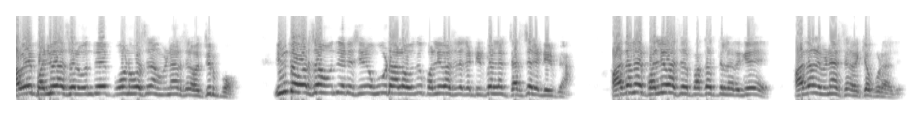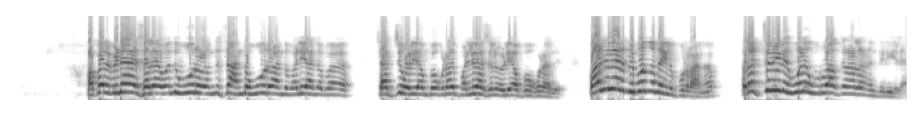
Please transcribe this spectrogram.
அவன் பள்ளிவாசல் வந்து போன வருஷம் நான் விநாயகர் சிலை வச்சிருப்போம். இந்த வருஷம் வந்து என்ன செய்யணும்? ஊடால வந்து பள்ளிவாசல் கட்டியிருப்பேன் இல்லை சர்ச்சை கட்டியிருப்பேன். அதனால பள்ளிவாசல் பக்கத்தில் இருக்கு. அதனால விநாயகர் சிலை வைக்கக்கூடாது. அப்புறம் விநாயகர் சிலை வந்து ஊரில் வந்து அந்த ஊர் அந்த வழியாக அந்த சர்ச்சு வழியாக போகக்கூடாது பள்ளிவாசல் வழியாக போகக்கூடாது. பல்வேறு நிபந்தனைகள் போடுறாங்க. பிரச்சனைகளை கூட உருவாக்குறாள் தெரியல.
